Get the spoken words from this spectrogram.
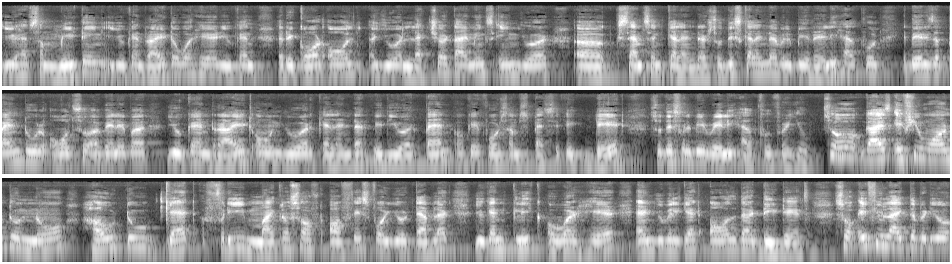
you have some meeting you can write over here you can record all your lecture timings in your uh, Samsung calendar. So this calendar will be really helpful. There is a pen tool also available. You can write on your calendar with your pen okay for some specific date. So this will be really helpful for you. So guys if you want to know how to get free Microsoft Office for your tablet you can click over here and you will get all the details. So if you like the video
